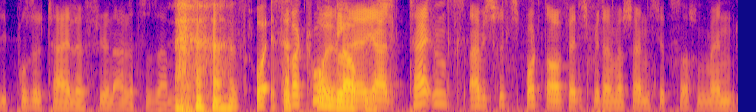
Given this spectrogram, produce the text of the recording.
Die Puzzleteile führen alle zusammen. oh, es ist Aber cool. unglaublich. Äh, ja, Titans habe ich richtig Bock drauf. Werde ich mir dann wahrscheinlich jetzt noch in meinen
